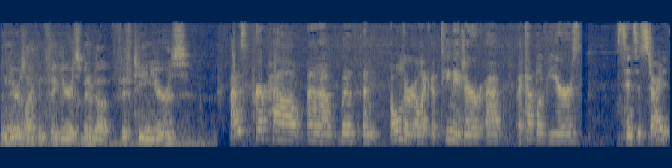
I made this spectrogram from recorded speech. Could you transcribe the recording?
As near as I can figure, it's been about 15 years I was a prayer pal uh, with an older, like a teenager, uh, a couple of years. Since it started.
